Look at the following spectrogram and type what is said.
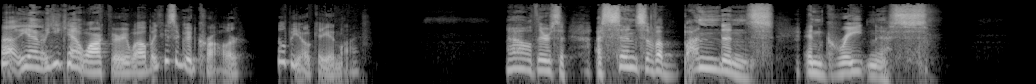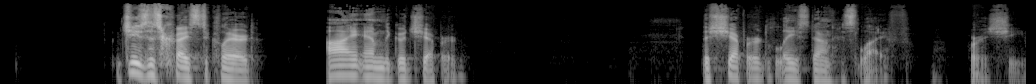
well, yeah, he can't walk very well, but he's a good crawler. He'll be okay in life. No, there's a, a sense of abundance and greatness. Jesus Christ declared, I am the good shepherd. The shepherd lays down his life for his sheep.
